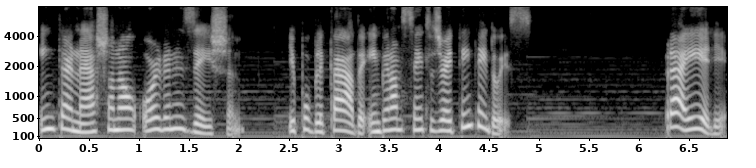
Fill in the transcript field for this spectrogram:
International Organization e publicado em 1982. Para ele,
